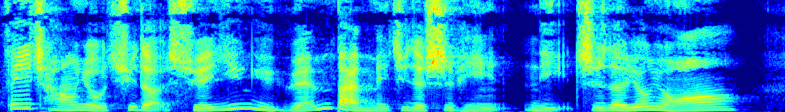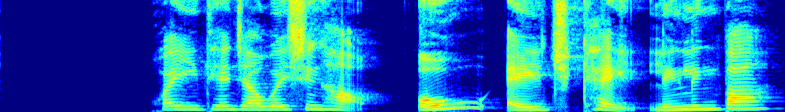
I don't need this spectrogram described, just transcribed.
非常有趣的学英语原版美剧的视频，你值得拥有哦！欢迎添加微信号 o h k 零零八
